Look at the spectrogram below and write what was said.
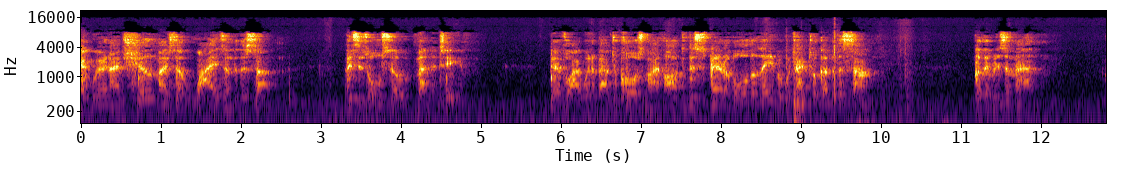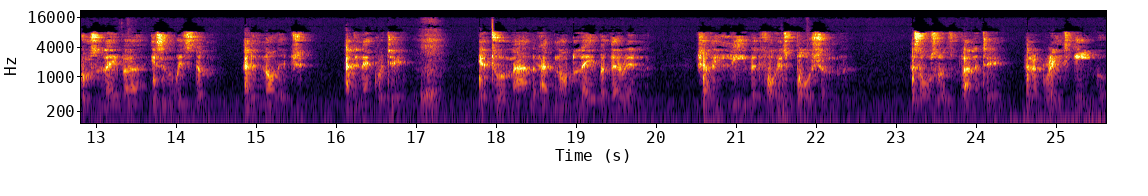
and wherein I have shown myself wise under the sun. This is also vanity. Therefore I went about to cause my heart to despair of all the labor which I took under the sun. For there is a man whose labor is in wisdom, and in knowledge, and in equity. Yet to a man that hath not labored therein shall he leave it for his portion. This also is vanity, and a great evil.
